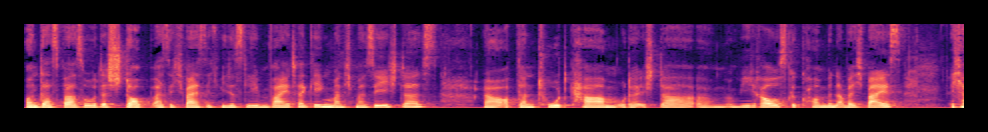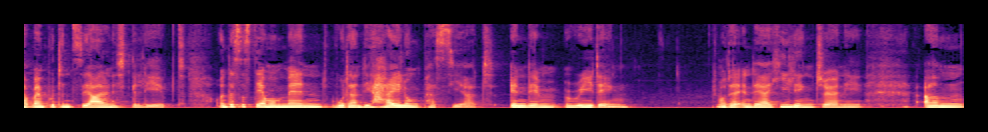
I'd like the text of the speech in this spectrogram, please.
und das war so der Stopp. Also ich weiß nicht, wie das Leben weiterging. Manchmal sehe ich das, ja, ob dann Tod kam oder ich da ähm, irgendwie rausgekommen bin. Aber ich weiß, ich habe mein Potenzial nicht gelebt. Und das ist der Moment, wo dann die Heilung passiert in dem Reading oder in der Healing Journey. Ähm,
